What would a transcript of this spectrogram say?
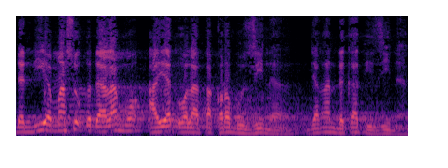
dan dia masuk ke dalam ayat wala taqrabu zina, jangan dekati zina.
